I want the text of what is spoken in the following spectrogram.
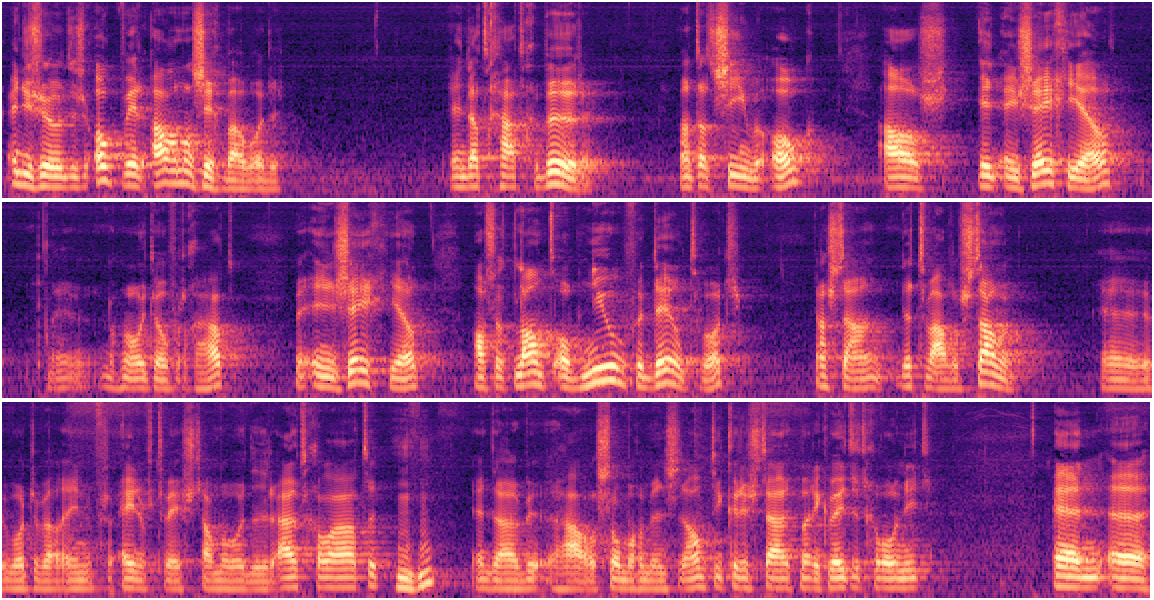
En die zullen dus ook weer allemaal zichtbaar worden. En dat gaat gebeuren. Want dat zien we ook als in Ezekiel, eh, nog nooit over gehad, maar in Ezekiel, als het land opnieuw verdeeld wordt, dan staan de twaalf stammen. Er wordt er wel één of, één of twee stammen worden eruit gelaten. Mhm. En daar halen sommige mensen de antichrist uit, maar ik weet het gewoon niet. En eh,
